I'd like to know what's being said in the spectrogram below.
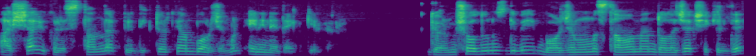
aşağı yukarı standart bir dikdörtgen borcamın enine denk geliyor. Görmüş olduğunuz gibi borcamımız tamamen dolacak şekilde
